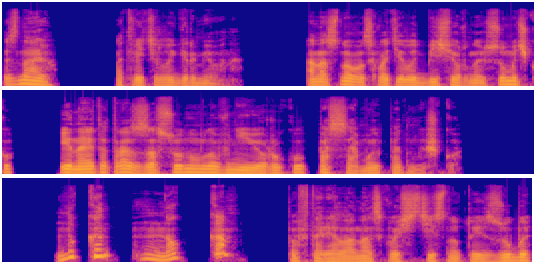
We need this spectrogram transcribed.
«Знаю», — ответила Гермиона. Она снова схватила бисерную сумочку и на этот раз засунула в нее руку по самую подмышку. — Ну-ка, ну-ка, — повторяла она сквозь стиснутые зубы,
